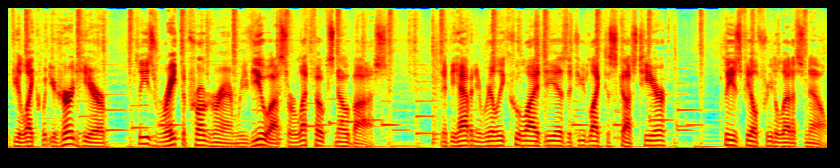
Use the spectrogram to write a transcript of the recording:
If you like what you heard here, please rate the program, review us, or let folks know about us. And if you have any really cool ideas that you'd like discussed here, please feel free to let us know.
